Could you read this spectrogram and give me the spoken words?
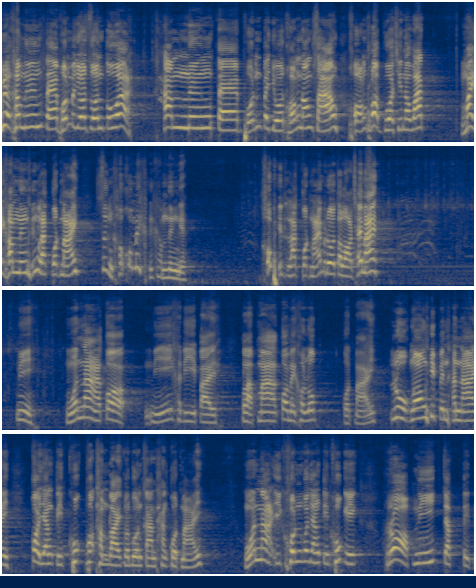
เมื่อคำนึงแต่ผลประโยชน์ส่วนตัวคำนึงแต่ผลประโยชน์ของน้องสาวของครอบครัวชินวัตรไม่คำนึงถึงหลักกฎหมาย ซึ่งเขาก็ไม่เคยคำนึงเนี่ยเขาผิดหลักกฎหมายมาโดยตลอดใช่ไหม นี่หัวหน้าก็หนีคดีไป กลับมาก็ไม่เคารพกฎหมาย ลูกน้องที่เป็นทนาย ก็ยังติดคุก เพราะทำลายกระบวนการทางกฎหมาย หัวหน้าอีกคนก็ยังติดคุกอีก รอบนี้จะติด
